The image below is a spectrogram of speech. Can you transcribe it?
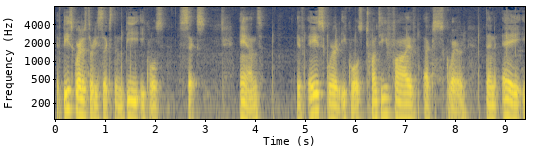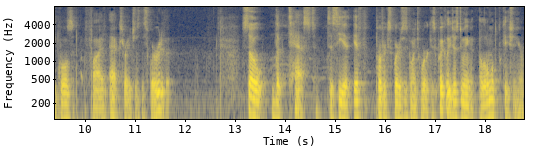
If b squared is 36, then b equals 6. And if a squared equals 25x squared, then a equals 5x, right? Just the square root of it. So the test to see if perfect squares is going to work is quickly just doing a little multiplication here,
